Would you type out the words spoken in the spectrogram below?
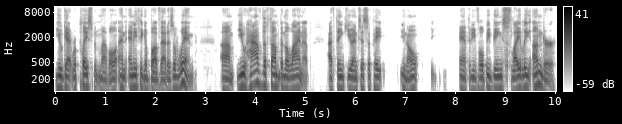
you get replacement level, and anything above that is a win. Um, you have the thump in the lineup. I think you anticipate, you know, Anthony Volpe being slightly under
